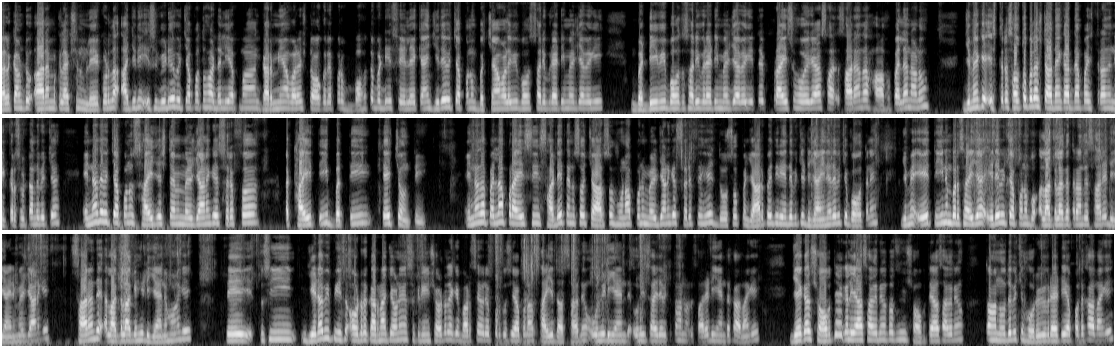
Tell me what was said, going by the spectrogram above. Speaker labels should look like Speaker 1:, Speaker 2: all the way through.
Speaker 1: Welcome to RM collection Malerkot ਦਾ ਅੱਜ ਦੀ ਇਸ ਵੀਡੀਓ ਵਿੱਚ ਆਪਾਂ ਤੁਹਾਡੇ ਲਈ ਆਪਾਂ ਗਰਮੀਆਂ ਵਾਲੇ ਸਟਾਕ ਦੇ ਉੱਪਰ ਬਹੁਤ ਵੱਡੀ ਸੇਲ ਲੈ ਕੇ ਆਏ ਜਿਹਦੇ ਵਿੱਚ ਆਪਾਂ ਨੂੰ ਬੱਚਿਆਂ ਵਾਲੇ ਵੀ ਬਹੁਤ ਸਾਰੀ ਵੈਰਾਈਟੀ ਮਿਲ ਜਾਵੇਗੀ, ਵੱਡੀ ਵੀ ਬਹੁਤ ਸਾਰੀ ਵੈਰਾਈਟੀ ਮਿਲ ਜਾਵੇਗੀ ਤੇ ਪ੍ਰਾਈਸ ਹੋਏਗਾ ਸਾਰਿਆਂ ਦਾ ਹਾਫ ਪਹਿਲਾਂ ਨਾਲੋਂ। ਜਿਵੇਂ ਕਿ ਇਸ ਤਰ੍ਹਾਂ ਸਭ ਤੋਂ ਪਹਿਲਾਂ ਸਟਾਰਟਿੰਗ ਕਰਦੇ ਹਾਂ ਆਪਾਂ ਇਸ ਤਰ੍ਹਾਂ ਦੇ ਨਿੱਕਰ ਸੂਟਾਂ ਦੇ ਵਿੱਚ। ਇਹਨਾਂ ਦੇ ਵਿੱਚ ਆਪਾਂ ਨੂੰ ਸਾਈਜ਼ ਇਸ ਟਾਈਮ ਮਿਲ ਜਾਣਗੇ ਸਿਰਫ 28 30 32 ਤੇ 34 ਇਹਨਾਂ ਦਾ ਪਹਿਲਾਂ ਪ੍ਰਾਈਸ ਸੀ 350 400 ਹੁਣ ਆਪਾਂ ਨੂੰ ਮਿਲ ਜਾਣਗੇ ਸਿਰਫ ਇਹ 250 ਰੁਪਏ ਦੀ ਰੇਂਜ ਦੇ ਵਿੱਚ ਡਿਜ਼ਾਈਨ ਇਹਦੇ ਵਿੱਚ ਬਹੁਤ ਨੇ। ਜਿਵੇਂ ਇਹ 30 ਨੰਬਰ ਸਾਈਜ਼ ਆ, ਇਹਦੇ ਵਿੱਚ ਆਪਾਂ ਨੂੰ ਬ- ਅਲੱਗ-ਅਲੱਗ ਤਰ੍ਹਾਂ ਦੇ ਸਾਰੇ ਡਿਜ਼ਾਈਨ ਮਿਲ ਜਾਣਗੇ। ਸਾਰਿਆਂ ਦੇ ਅਲੱਗ-ਅਲੱਗ ਹੀ ਡਿਜ਼ਾਈਨ ਹੋਣਗੇ। ਤੇ ਤੁਸੀਂ ਜਿਹੜਾ ਵੀ ਪੀਸ ਆਰਡਰ ਕਰਨਾ ਚਾਹੁੰਦੇ ਹੋ ਸਕਰੀਨਸ਼ਾਟ ਲੈ ਕੇ WhatsApp ਦੇ ਉੱਪਰ ਤੁਸੀਂ ਆਪਣਾ ਸਾਈਜ਼ ਦੱਸ ਸਕਦੇ ਹੋ, ਉਹੀ ਡਿਜ਼ਾਈਨ ਉਹੀ ਸਾਈਜ਼ ਦੇ ਵਿੱਚ ਤੁਹਾਨੂੰ ਸਾਰੇ ਡਿਜ਼ਾਈਨ ਦਿਖਾ ਦਾਂਗੇ। ਜੇਕਰ ਸ਼ਾਪ ਤੇ ਆ ਕੇ ਲਿਆ ਸਕਦੇ ਹੋ, ਤਾਂ ਤੁਸੀਂ ਸ਼ਾਪ ਤੇ ਆ ਸਕਦੇ ਹੋ। ਤੁਹਾਨੂੰ ਉਹਦੇ ਵਿੱਚ ਹੋਰ ਵੀ ਵੈਰਾਈਟੀ ਆਪਾਂ ਦਿਖਾ ਦਾਂਗੇ।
